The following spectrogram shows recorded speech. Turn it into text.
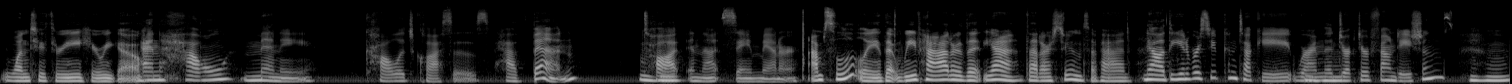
One, two, three, here we go. And how many college classes have been mm-hmm. taught in that same manner? Absolutely. That we've had or that, yeah, that our students have had. Now, at the University of Kentucky, where I'm the mm-hmm. director of foundations, mm-hmm.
